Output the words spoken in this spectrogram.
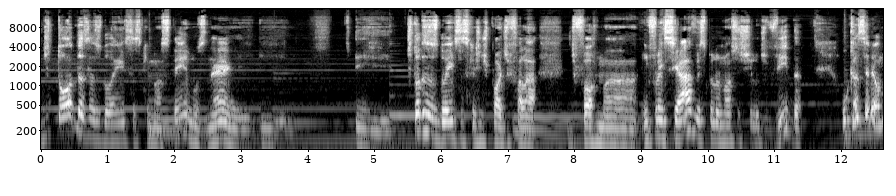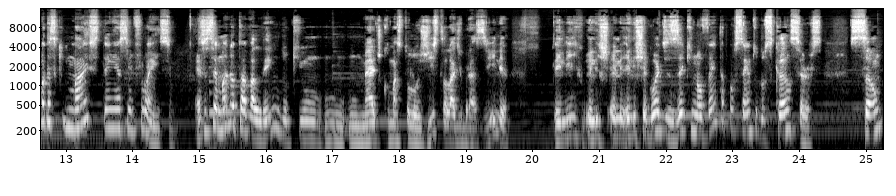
de todas as doenças que nós temos, né, e, e de todas as doenças que a gente pode falar de forma influenciáveis pelo nosso estilo de vida, o câncer é uma das que mais tem essa influência. Essa semana eu estava lendo que um, um, um, médico mastologista lá de Brasília, ele, ele, ele, ele chegou a dizer que 90% dos cânceres são,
